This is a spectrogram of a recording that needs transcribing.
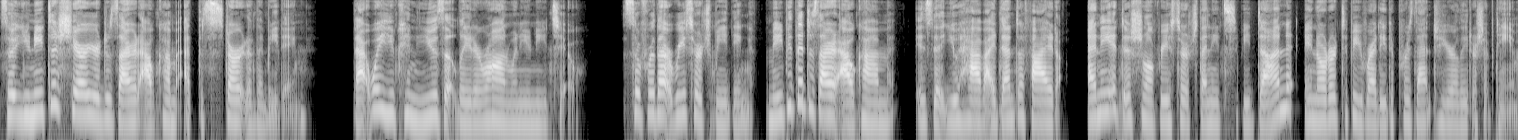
So you need to share your desired outcome at the start of the meeting. That way you can use it later on when you need to. So for that research meeting, maybe the desired outcome is that you have identified any additional research that needs to be done in order to be ready to present to your leadership team.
